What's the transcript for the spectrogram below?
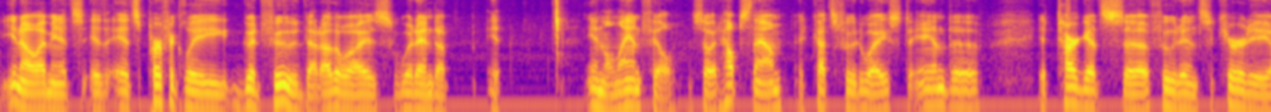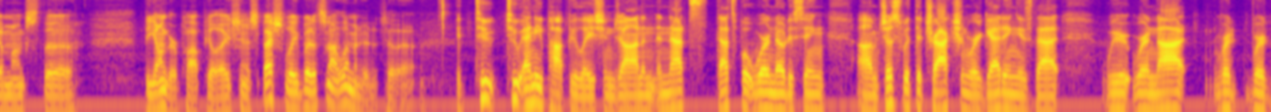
you know, I mean, it's it, it's perfectly good food that otherwise would end up in the landfill. So it helps them. It cuts food waste and uh, it targets uh, food insecurity amongst the the younger population, especially. But it's not limited to that. It, to to any population, John, and, and that's that's what we're noticing. Um, just with the traction we're getting, is that we're we're not we're, we're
